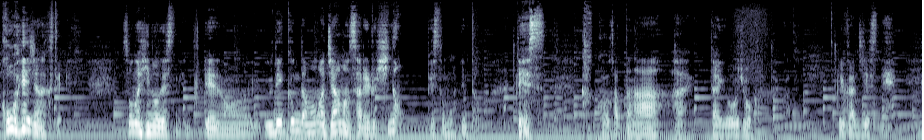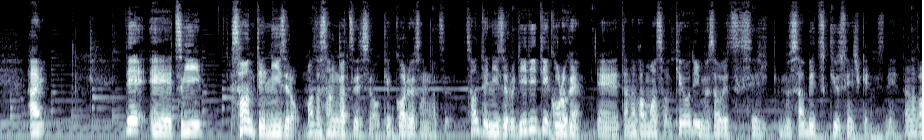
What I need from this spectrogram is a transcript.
公平じゃなくてその日のですね、えー、の腕組んだままジャーマンされる日のベストモメントです。かっこよかったな。はい。大往生感というかという感じですね。はい。で、えー、次。3.20まだ3月ですよ。結構あるよ3月 3.20DDT 後楽園、えー、田中将 KOD 無差別無差別級選手権ですね。田中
